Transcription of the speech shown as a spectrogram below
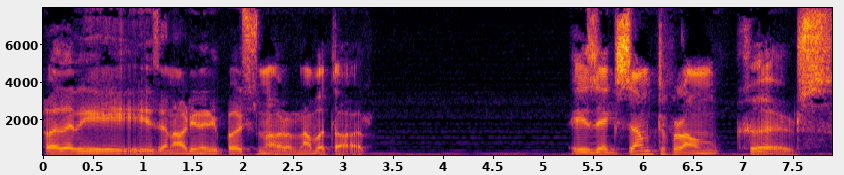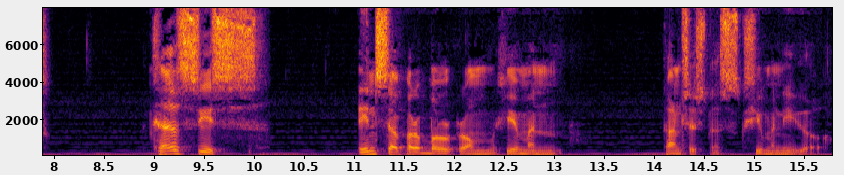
whether he is an ordinary person or an avatar, is exempt from curse. Curse is inseparable from human consciousness, human ego.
